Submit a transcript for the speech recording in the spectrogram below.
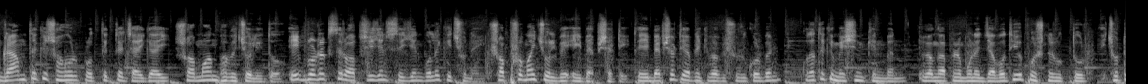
গ্রাম থেকে শহর প্রত্যেকটা জায়গায় সমানভাবে চলিত। এই প্রোডাক্টস এর অক্সিজেন সিজন বলে কিছু নেই। সবসময় চলবে এই ব্যবসাটি। তো এই ব্যবসাটি আপনি কীভাবে শুরু করবেন? কোথা থেকে মেশিন কিনবেন? এবং আপনার মনে যাবতীয় প্রশ্নের উত্তর এই ছোট্ট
